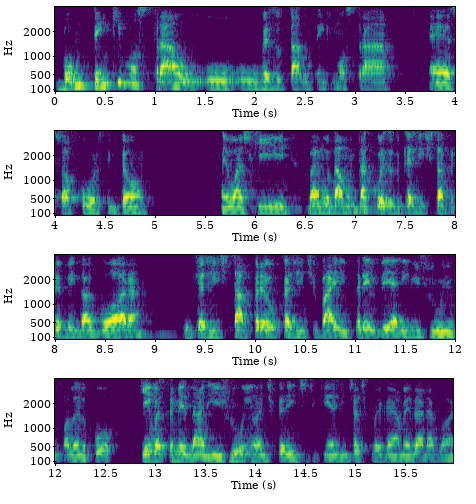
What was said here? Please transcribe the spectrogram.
vão ter que mostrar o, o, o resultado, tem que mostrar é, sua força. Então eu acho que vai mudar muita coisa do que a gente está prevendo agora, o que a gente está o que a gente vai prever ali em junho, falando, pô, quem vai ser medalha em junho é diferente de quem a gente acha que vai ganhar medalha agora.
